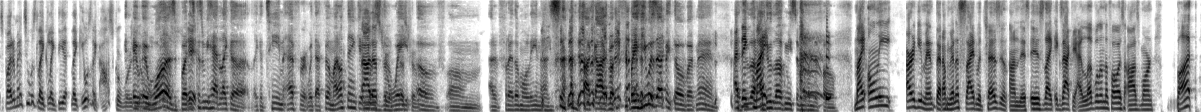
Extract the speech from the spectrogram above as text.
Spider-Man 2 was like like the like it was like Oscar worthy. It, it was, Like, but it's because we had like a like a team effort with that film. I don't think it Ah, was the true, weight of um Alfredo Molina's but, but he was epic though. But man, I do think lo- my I do love me some Willem Dafoe. my only argument that I'm gonna side with Ches on this is like exactly. I love Willem Dafoe as Osborn, but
